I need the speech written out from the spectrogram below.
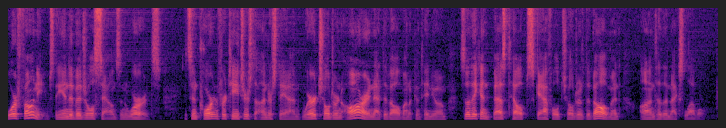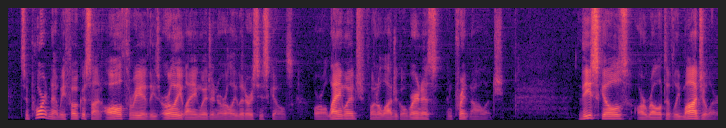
or phonemes, the individual sounds and words. It's important for teachers to understand where children are in that developmental continuum so they can best help scaffold children's development onto the next level. It's important that we focus on all three of these early language and early literacy skills, oral language, phonological awareness, and print knowledge. These skills are relatively modular.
